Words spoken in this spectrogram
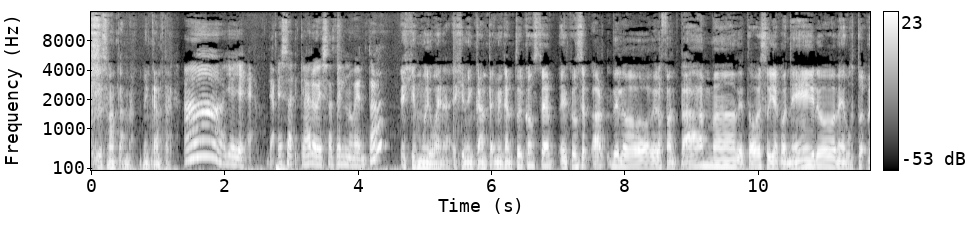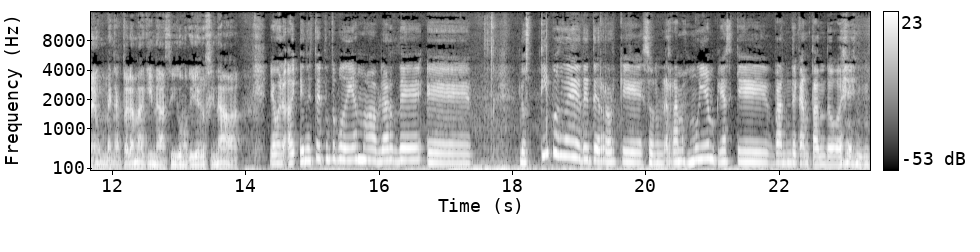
De los fantasmas, me encanta. Ah, ya, ya, ya. ya. Esa, claro, esa es del 90. Es que es muy buena, es que me encanta, me encantó el concept, el concept art de, lo, de los fantasmas, de todo eso yaco negro, me gustó, me, me encantó la máquina, así como que yo alucinaba. Ya, bueno, en este punto podríamos hablar de eh, los tipos de, de terror que son ramas muy amplias que van decantando en-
